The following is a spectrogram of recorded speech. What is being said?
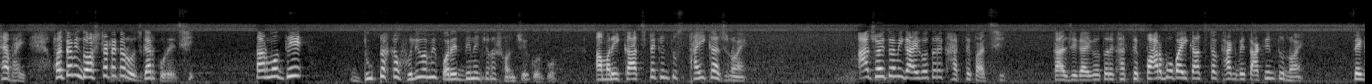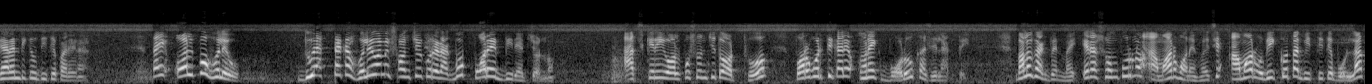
হ্যাঁ ভাই, হয়তো আমি দশটা টাকা রোজগার করেছি, তার মধ্যে দু টাকা হলেও আমি পরের দিনের জন্য সঞ্চয় করব। আমার এই কাজটা কিন্তু স্থায়ী কাজ নয়। আজ হয়তো আমি গাইগতরে খাটতে পারছি। কাল যে গাইগতরে খাটতে পারব বা এই কাজটা থাকবে তা কিন্তু নয়। সে গ্যারান্টি কেউ দিতে পারে না। তাই অল্প হলেও, দু এক টাকা হলেও আমি সঞ্চয় করে রাখব পরের দিনের জন্য। আজকের এই অল্প সঞ্চিত অর্থ পরবর্তীকালে অনেক বড় কাজে লাগবে। ভালো থাকবেন ভাই। এটা সম্পূর্ণ আমার মনে হয়েছে। আমার অভিজ্ঞতার ভিত্তিতে বললাম।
